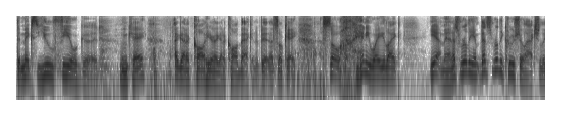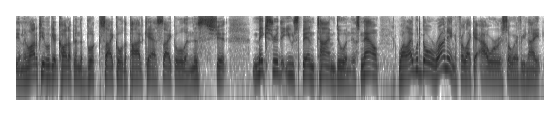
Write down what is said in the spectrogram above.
that makes you feel good. Okay? I got a call here. I got a call back in a bit. That's okay. So, anyway, like yeah, man, that's really that's really crucial actually. I mean, a lot of people get caught up in the book cycle, the podcast cycle and this shit. Make sure that you spend time doing this. Now, while I would go running for like an hour or so every night,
